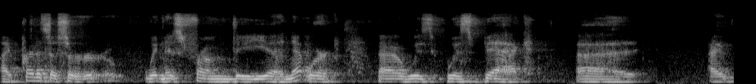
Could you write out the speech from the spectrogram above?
my predecessor witness from the uh, network uh, was, was back. Uh, I,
